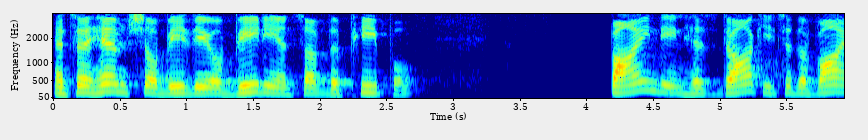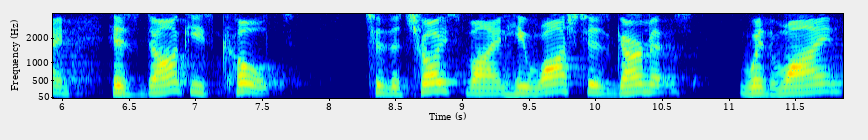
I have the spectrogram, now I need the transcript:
and to him shall be the obedience of the people. Binding his donkey to the vine, his donkey's colt to the choice vine, he washed his garments with wine,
